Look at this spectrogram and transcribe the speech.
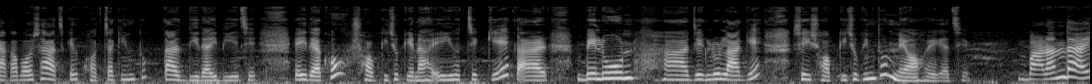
টাকা পয়সা আজকের খরচা কিন্তু তার দিদাই দিয়েছে। এই দেখো সব কিছু কেনা এই হচ্ছে কেক আর বেলুন যেগুলো লাগে সেই সব কিছু কিন্তু নেওয়া হয়ে গেছে। বারান্দায়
